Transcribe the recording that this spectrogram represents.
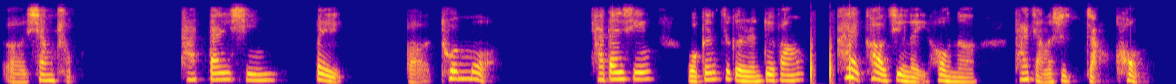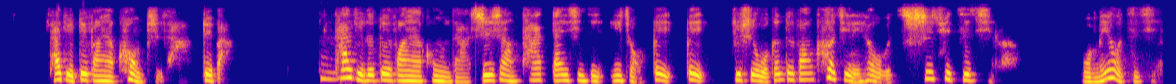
呃相处，他担心被呃吞没，他担心我跟这个人对方太靠近了以后呢，他讲的是掌控，他觉得对方要控制他，对吧？他觉得对方要控制他，实际上他担心这一种被被，就是我跟对方靠近了以后，我失去自己了，我没有自己了，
